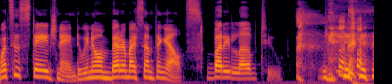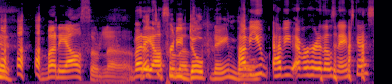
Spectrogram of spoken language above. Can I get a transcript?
What's his stage name? Do we know him better by something else? Buddy Love too. Buddy also love. Buddy That's a also pretty Love. dope name. Though. Have you have you ever heard of those names, guys?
